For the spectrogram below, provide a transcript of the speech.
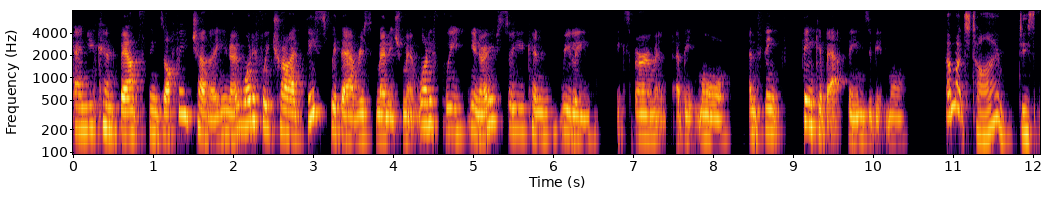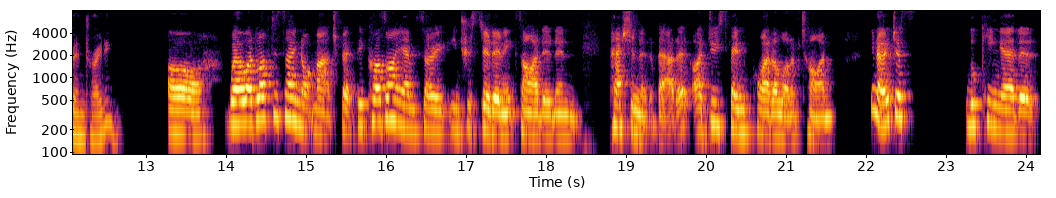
and you can bounce things off each other. You know what if we tried this with our risk management? What if we you know so you can really experiment a bit more and think think about things a bit more. How much time do you spend trading Oh, well, I'd love to say not much, but because I am so interested and excited and passionate about it, I do spend quite a lot of time, you know, just looking at it,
